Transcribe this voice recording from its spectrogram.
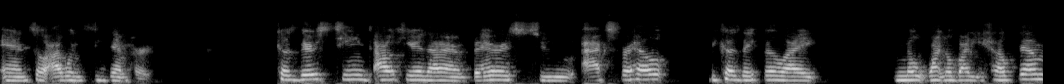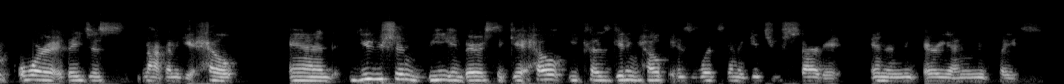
and so I wouldn't see them hurt. Because there's teens out here that are embarrassed to ask for help because they feel like no want nobody to help them or they just not to get help. And you shouldn't be embarrassed to get help because getting help is what's to get you started in a new area and a new place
